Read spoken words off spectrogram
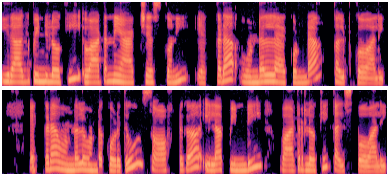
ఈ రాగి పిండిలోకి వాటర్ని యాడ్ చేసుకొని ఎక్కడ ఉండలు లేకుండా కలుపుకోవాలి. ఎక్కడ ఉండలు ఉండకూడదు. సాఫ్ట్గా ఇలా పిండి వాటర్లోకి కలిసిపోవాలి.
